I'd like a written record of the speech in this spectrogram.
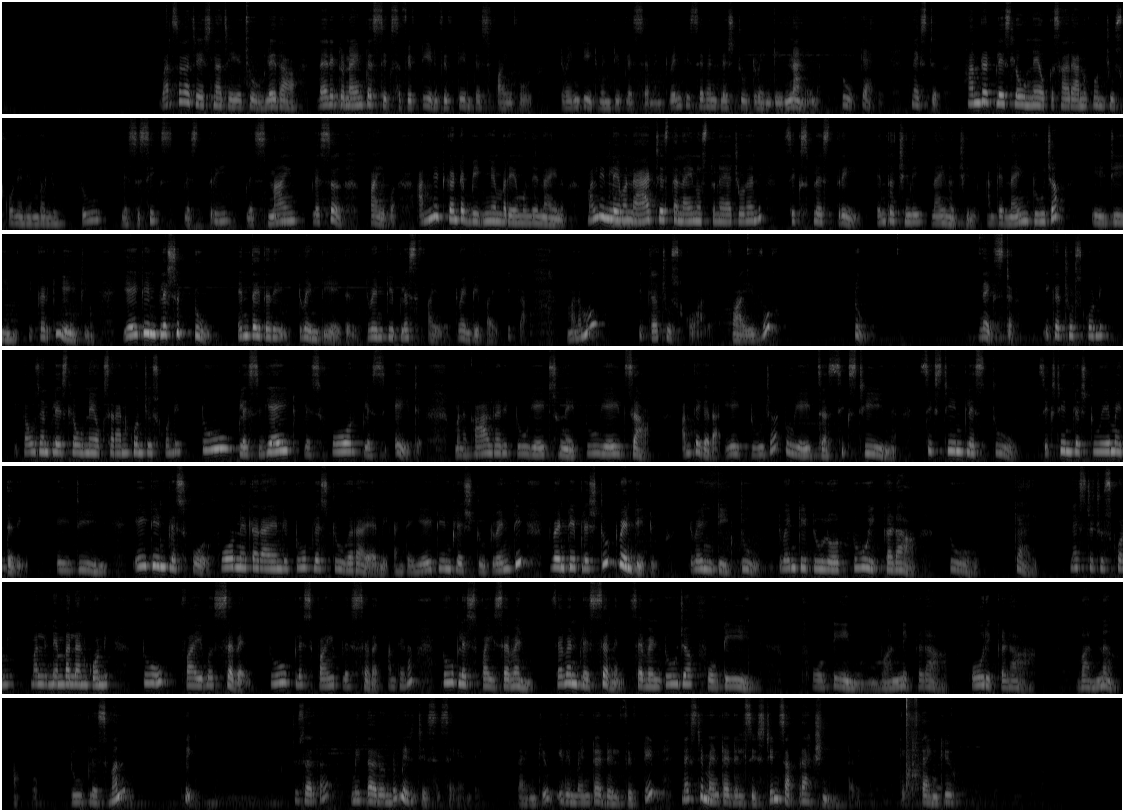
వరుసగా చేసినా చేయొచ్చు. లేదా direct nine plus six fifteen fifteen plus five twenty twenty plus seven twenty seven plus two twenty nine two carry. Next hundred ప్లేస్లో ఉన్నాయి ఒకసారి అనుకొని చూసుకోండి నెంబర్లు. Two plus six plus three plus nine plus five. అన్నిటికంటే big number ఏముంది? Nine. మళ్ళీ ఇందులో ఏమన్నా యాడ్ చేస్తే నైన్ వస్తున్నాయా చూడండి. Six plus three. ఎంత వచ్చింది నైన్ వచ్చింది. అంటే నైన్ టూ జా ఎయిటీన్. ఇక్కడికి ఎయిటీన్. Eighteen plus two. ఎంత అవుతుంది ట్వంటీ అవుతుంది twenty plus five twenty five. ఇట్లా మనము ఇట్లా చూసుకోవాలి. Five two. నెక్స్ట్ ఇక్కడ చూసుకోండి. థౌజండ్ ప్లేస్లో ఉన్నాయి ఒకసారి అనుకొని చూసుకోండి. Two plus eight plus four plus eight. మనకు ఆల్రెడీ టూ ఎయిట్స్ ఉన్నాయి. టూ ఎయిట్సా అంతే కదా? ఎయిట్ టూ జా టూ ఎయిట్ జా? Sixteen. Sixteen plus two. Sixteen plus two ఏమవుతుంది ఎయిటీన్. Eighteen plus four. ఫోర్ని ఎట్లా రాయండి? టూ ప్లస్ టూగా రాయండి. అంటే eighteen plus two twenty twenty plus two twenty two twenty two twenty టూలో టూ ఇక్కడ టూ క్యారీ. నెక్స్ట్ చూసుకోండి. మళ్ళీ నెంబర్లు అనుకోండి. Two five seven. Two plus five plus seven. అంతేనా? Two plus five seven. Seven plus seven. Seven two జా fourteen. Fourteen. One ఇక్కడ. Four ఇక్కడ. One up. Two plus one three. చూసారుగా? మిగతా రెండు మీరు చేసేసేయండి. థ్యాంక్ యూ ఇది mental drill fifteen next mental drill sixteen subtraction ఉంటుంది. Okay thank you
